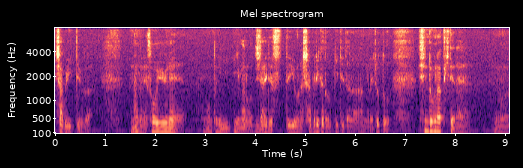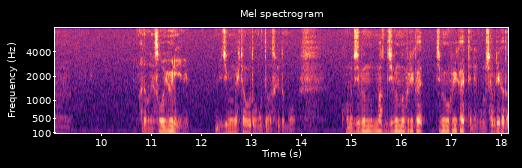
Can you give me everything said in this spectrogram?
しゃべりっていうかなんかねそういうね本当に今の時代ですっていうような喋り方を聞いてたらなんかねちょっとしんどくなってきてね。うん。まあ、でもね、そういうふうに、ね、自分が人のことを思ってますけども、この自分まず自分の振り返自分を振り返ってね、この喋り方、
